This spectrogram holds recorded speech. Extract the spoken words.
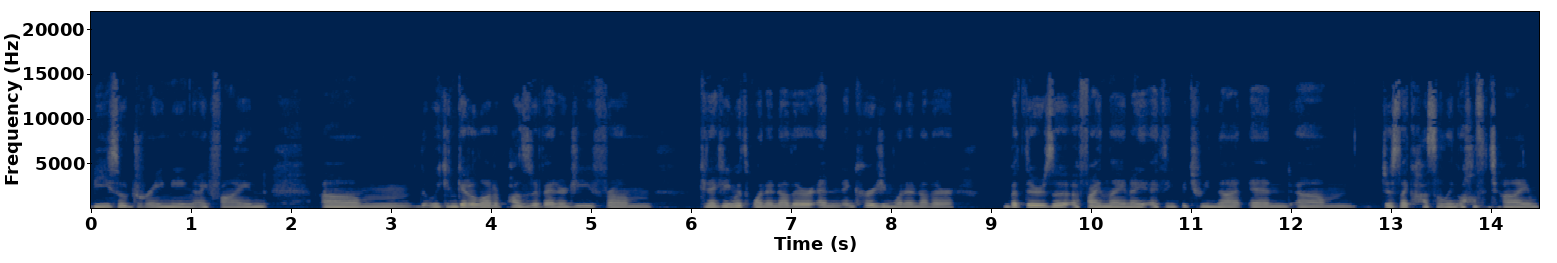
be so draining. I find um, we can get a lot of positive energy from connecting with one another and encouraging one another. But there's a, a fine line, I, I, think, between that and um, just like hustling all the time.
